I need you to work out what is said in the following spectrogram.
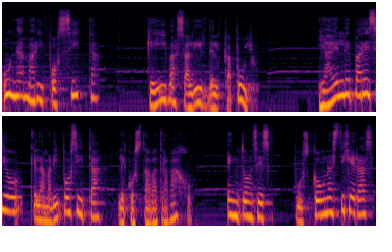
una mariposita que iba a salir del capullo. Y a él le pareció que la mariposita le costaba trabajo. Entonces buscó unas tijeras,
